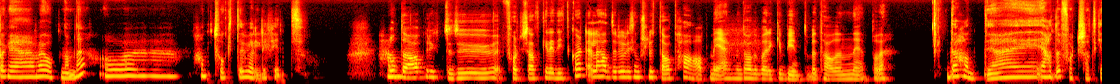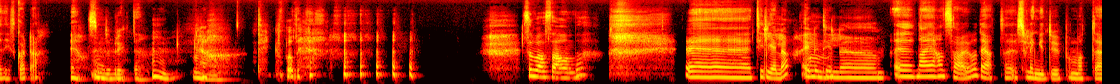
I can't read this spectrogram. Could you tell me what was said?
Bare være åpen om det. Og eh, han tok det veldig fint. Og da brukte du fortsatt kredittkort, eller hadde du liksom slutta å ta opp mer, men du hadde bare ikke begynt å betale ned på det? Da hadde jeg Jeg hadde fortsatt kredittkort, da. Ja, som du Mm. brukte. Mm. Ja, tenk på det. Så hva sa han da? Eh, til gjelda? Eller Mm. til eh, eh, Nei, han sa jo det at eh, så lenge du på en måte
